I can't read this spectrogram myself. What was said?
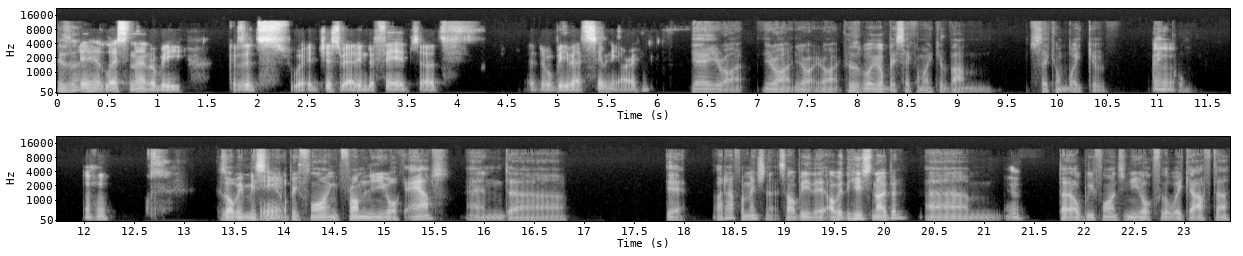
Is it? Yeah, less than that. It'll be because it's we're just about into Feb, so it's it'll be about seventy, I reckon. Yeah, you're right. You're right. You're right. You're right. Because we're gonna be second week of um second week of Mm. April. Mhm. Because I'll be missing. Yeah. I'll be flying from New York out, and uh yeah, I don't know if I mentioned that. So I'll be there. I'll be at the Houston Open. Um, Mhm. but I'll be flying to New York for the week after,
